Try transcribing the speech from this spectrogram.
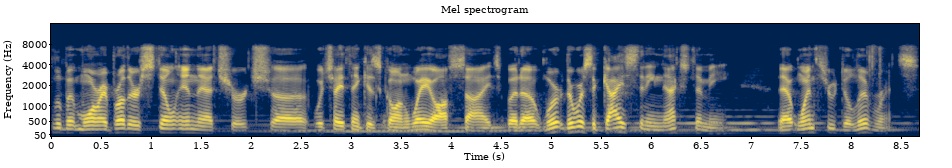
little bit more. My brother is still in that church, uh, which I think has gone way off sides. But uh, there was a guy sitting next to me that went through deliverance.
